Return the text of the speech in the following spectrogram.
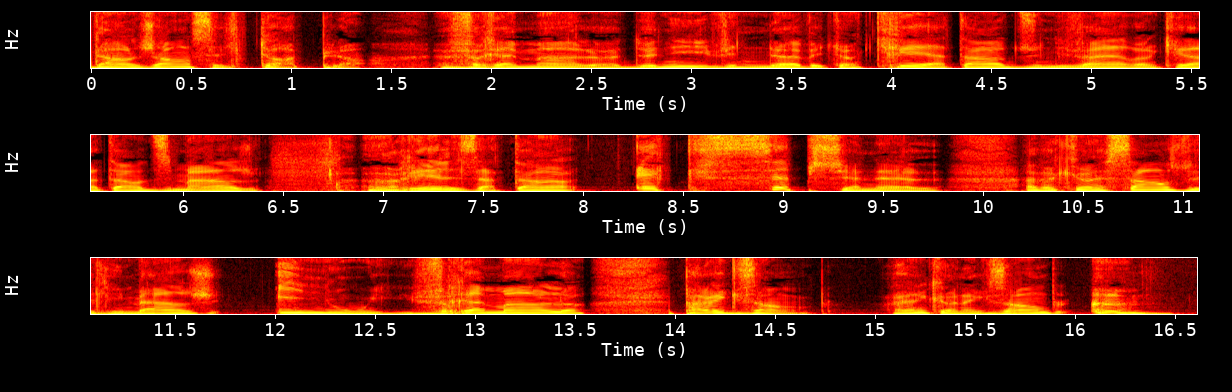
dans le genre, c'est le top. Vraiment. Denis Villeneuve est un créateur d'univers, un créateur d'images, un réalisateur exceptionnel, avec un sens de l'image inouï. Vraiment, là. Par exemple, rien qu'un exemple,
